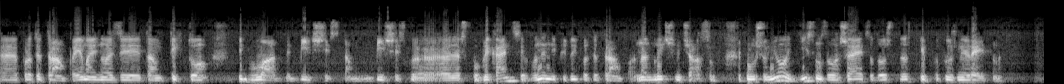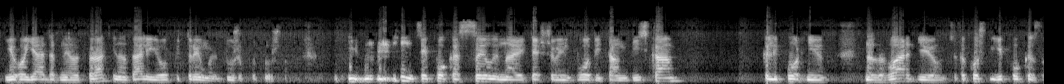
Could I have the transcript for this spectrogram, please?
е, проти Трампа. Я маю на увазі там тих, хто підвладний, більшість там більшість е, республіканців, вони не підуть проти Трампа найближчим часом, тому що в нього дійсно залишається досить досить потужний рейтинг. Його ядерний електорат і надалі його підтримує дуже потужно. І цей показ сили, навіть те, що він вводить там війська. Каліфорнію Нацгвардію, це також є показ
